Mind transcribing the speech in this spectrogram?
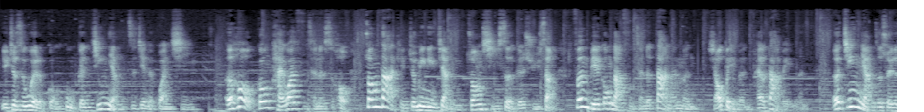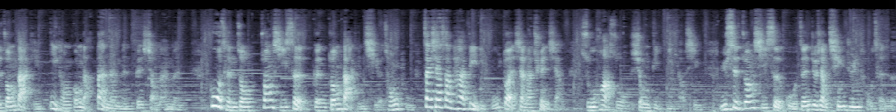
也就是为了巩固跟金娘之间的关系。而后攻台湾府城的时候，庄大田就命令将领庄习社跟徐尚分别攻打府城的大南门、小北门，还有大北门。而金娘则随着庄大田一同攻打大南门跟小南门。过程中，庄习社跟庄大田起了冲突，再加上他的弟弟不断向他劝降。俗话说兄弟一条心，于是庄习社果真就向清军投诚了，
